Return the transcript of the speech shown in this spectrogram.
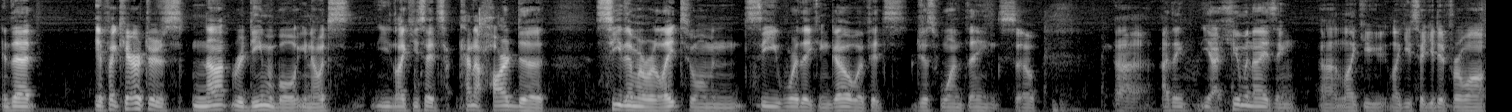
that if a character's not redeemable, you know, it's like you said, it's kind of hard to see them or relate to them and see where they can go if it's just one thing. So, uh, I think yeah, humanizing, uh, like you like you said you did for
